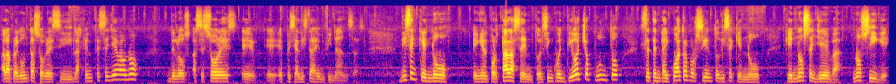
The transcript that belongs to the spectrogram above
a la pregunta sobre si la gente se lleva o no de los asesores eh, eh, especialistas en finanzas. Dicen que no en el portal acento, el 58.74% dice que no, que no se lleva, no sigue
